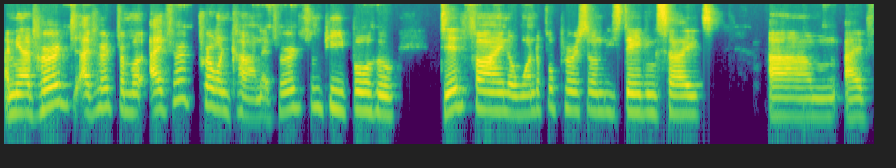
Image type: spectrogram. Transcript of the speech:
I mean, I've heard, I've heard from, I've heard pro and con. I've heard from people who did find a wonderful person on these dating sites. Um, I've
